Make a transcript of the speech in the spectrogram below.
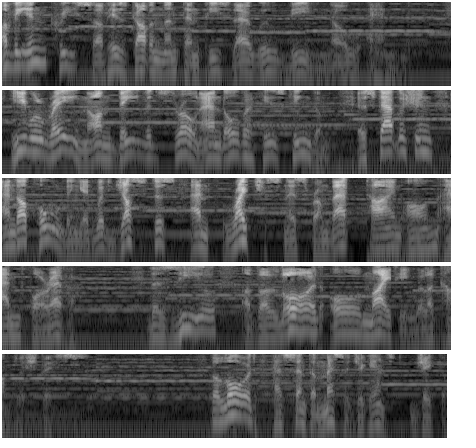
Of the increase of his government and peace there will be no end. He will reign on David's throne and over his kingdom, establishing and upholding it with justice and righteousness from that time on and forever. The zeal of the Lord Almighty will accomplish this. The Lord has sent a message against Jacob.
